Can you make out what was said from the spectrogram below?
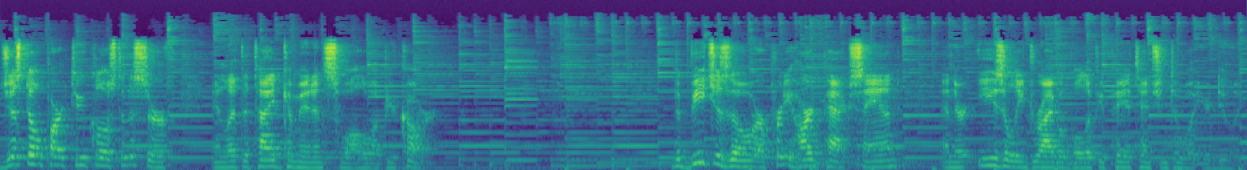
Just don't park too close to the surf and let the tide come in and swallow up your car. The beaches, though, are pretty hard packed sand and they're easily drivable if you pay attention to what you're doing.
